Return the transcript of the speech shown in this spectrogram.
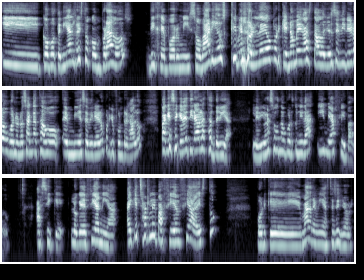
Y como tenía el resto comprados, dije, por mis ovarios que me los leo porque no me he gastado yo ese dinero, bueno, no se han gastado en mí ese dinero porque fue un regalo, para que se quede tirado en la estantería. Le di una segunda oportunidad y me ha flipado. Así que, lo que decía Nia, hay que echarle paciencia a esto porque, madre mía, este señor.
